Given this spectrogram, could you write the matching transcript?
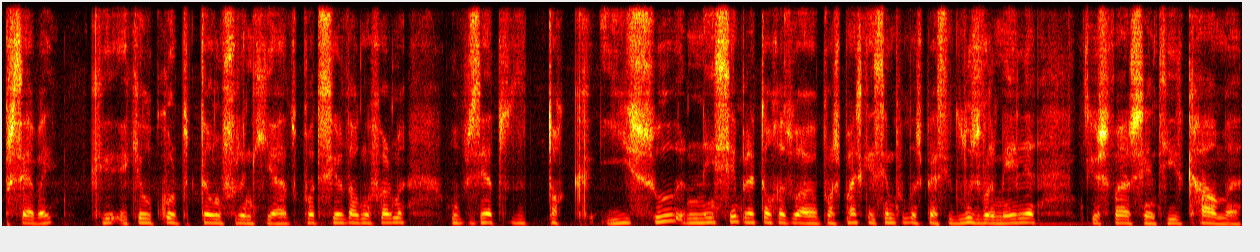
percebem que aquele corpo tão franqueado pode ser de alguma forma objeto de toque e isso nem sempre é tão razoável para os pais que é sempre uma espécie de luz vermelha que os faz sentir calma.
